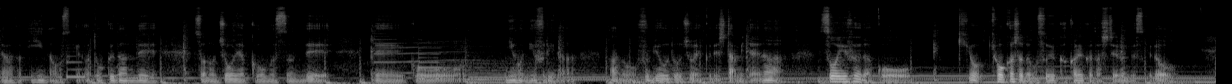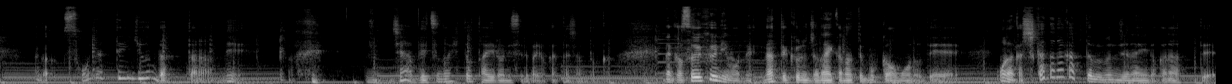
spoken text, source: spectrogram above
なんか井伊直弼が独断でその条約を結んででこう日本に不利なあの不平等条約でしたみたいなそういうふうなこう教科書でもそういう書かれ方してるんですけどなんかそうやって言うんだったらね じゃあ別の人大量にすればよかったじゃんとかなんかそういう風にもねなってくるんじゃないかなって僕は思うのでもうなんか仕方なかった部分じゃないのかなって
